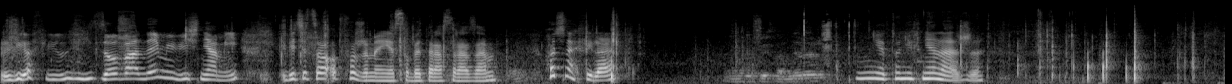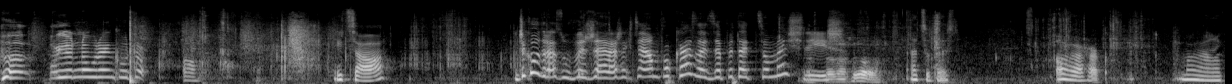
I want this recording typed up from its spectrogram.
liofilizowanymi wiśniami. Wiecie co? Otworzymy je sobie teraz razem. Chodź na chwilę. Nie, to niech nie leży. O jedną ręką to... O. I co? Dlaczego od razu wyżerasz? Ja chciałam pokazać, zapytać, co myślisz. A co to jest? Orzeszek. Bananek.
